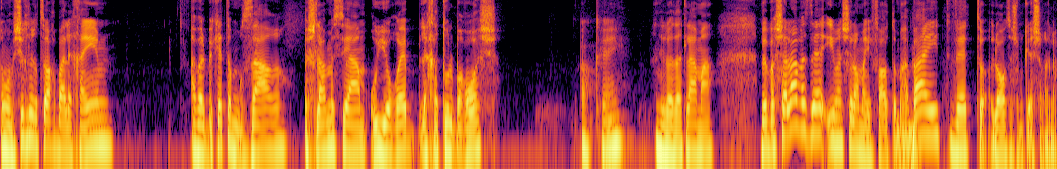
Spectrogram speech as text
הוא ממשיך לרצוח בעלי חיים, אבל בקטע מוזר, בשלב מסוים הוא יורה לחתול בראש, אוקיי. אני לא יודעת למה. ובשלב הזה אימא שלו מעיפה אותו מהבית ולא רוצה שום קשר אליו.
